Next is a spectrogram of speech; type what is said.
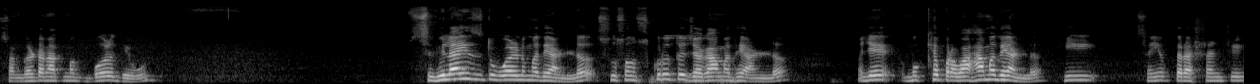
संघटनात्मक बळ देऊन सिव्हिलाइज्ड वर्ल्डमध्ये आणलं सुसंस्कृत जगामध्ये आणलं म्हणजे मुख्य प्रवाहामध्ये आणलं ही संयुक्त राष्ट्रांची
